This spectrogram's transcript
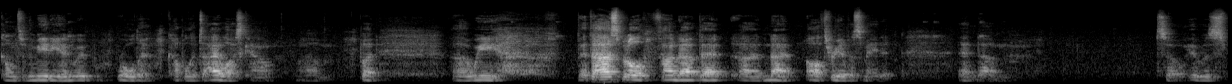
going through the median. We rolled a couple of. I lost count, but uh, we at the hospital found out that uh, not all three of us made it, and um, so it was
